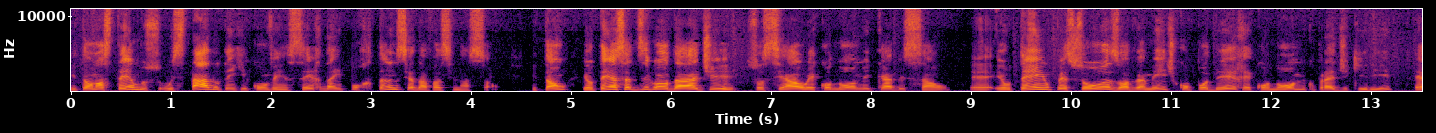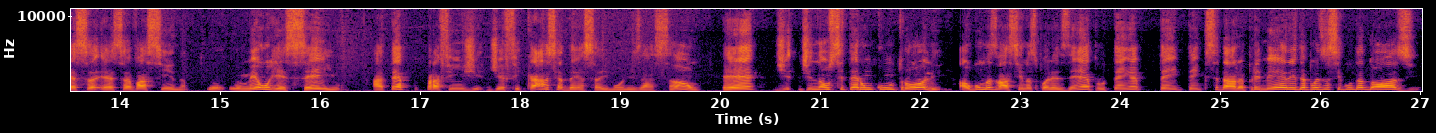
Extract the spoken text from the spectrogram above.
Então nós temos, o Estado tem que convencer da importância da vacinação. Então, eu tenho essa desigualdade social, econômica abissal. É, eu tenho pessoas, obviamente, com poder econômico para adquirir essa, essa vacina. O, o meu receio, até para fins de, de, eficácia dessa imunização, é de, de, não se ter um controle. Algumas vacinas, por exemplo, têm tem, tem que se dar a primeira e depois a segunda dose.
